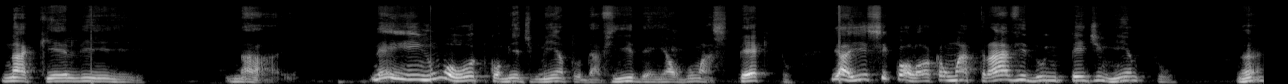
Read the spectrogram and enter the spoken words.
naquele. Na, nem em um ou outro cometimento da vida, em algum aspecto, e aí se coloca uma trave do impedimento. Né?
